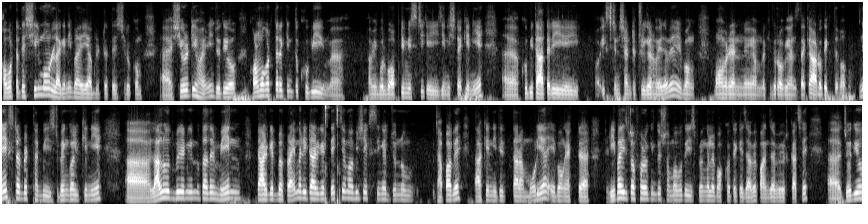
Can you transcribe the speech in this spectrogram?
খবরটাতে শিলমোহর লাগেনি বা এই আপডেটটাতে সেরকম শিওরিটি হয়নি। যদিও কর্মকর্তারা কিন্তু খুবই আমি বলব অপটিমিস্টিক এই জিনিসটাকে নিয়ে খুবই তাড়াতাড়ি এই এক্সটেনশনটা ট্রিগার হয়ে যাবে এবং মোহামেডানে আমরা কিন্তু রবি হান্সদাকে আরও দেখতে পাবো। নেক্সট আপডেট থাকবে ইস্ট বেঙ্গলকে নিয়ে। আহ, লালহত ব্রিগেড কিন্তু তাদের মেন টার্গেট বা প্রাইমারি টার্গেট দেখছে। অভিষেক সিং এর জন্য ঝাঁপাবে তাকে নিতে তারা মরিয়া এবং একটা রিভাইজড অফারও কিন্তু সম্ভবত ইস্ট বেঙ্গলের পক্ষ থেকে যাবে পাঞ্জাবের কাছে। যদিও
